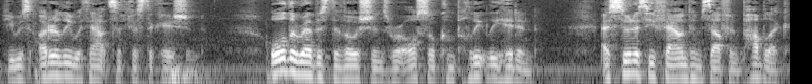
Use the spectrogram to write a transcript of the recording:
he was utterly without sophistication. All the Rebbe's devotions were also completely hidden. As soon as he found himself in public,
